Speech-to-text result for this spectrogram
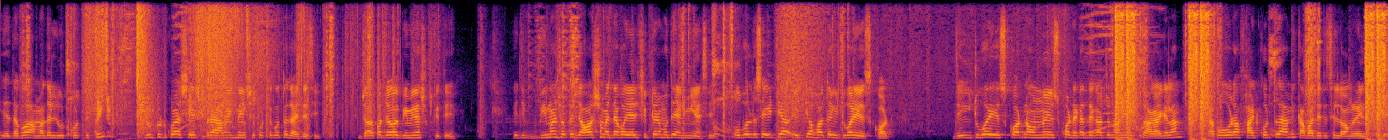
এই যে দেখো আমাদের লুট করতেছি লুট টুট করা শেষ, প্রায় আমি এখানে এসে করতে করতে যাইতেছি। যাওয়ার পর যাওয়া বিমান শক্তিতে। এই যে বিমান শক্তি যাওয়ার সময় দেখো এল শিফটার মধ্যে এনিমি আছে। ও বলতেছে এইটা এইটা হয়তো ইউটিউবারের স্কট যে ইউটিউবারের স্কোয়াড না, অন্য স্কোয়াড এটা দেখার জন্য আমি একটু আগে গেলাম। তারপর ওরা ফাইট করতে আমি কাবার দিতেছি লং রেঞ্জ থেকে।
